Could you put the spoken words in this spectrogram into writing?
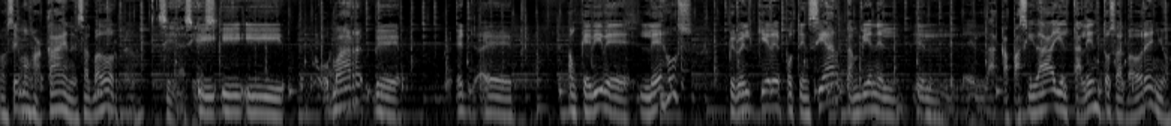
lo hacemos acá en El Salvador. ¿verdad? Sí, así Y, es. y- y Omar, eh, eh, eh, aunque vive lejos, pero él quiere potenciar también el- el- el- la capacidad y el talento salvadoreño.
